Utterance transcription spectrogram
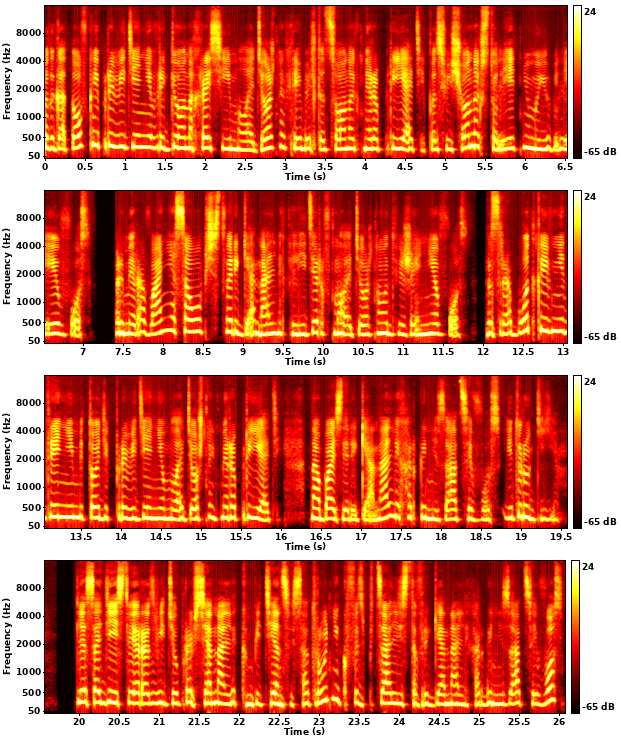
подготовка и проведение в регионах России молодежных реабилитационных мероприятий, посвященных столетнему юбилею ВОЗ, формирование сообщества региональных лидеров молодежного движения ВОЗ, разработка и внедрение методик проведения молодежных мероприятий на базе региональных организаций ВОЗ и другие. Для содействия развитию профессиональных компетенций сотрудников и специалистов региональных организаций ВОЗ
